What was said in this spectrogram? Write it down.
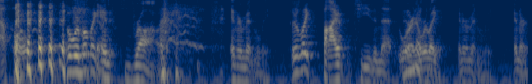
asshole. But we're both like in, wrong. intermittently. There's like five T's in that word, and we're like intermittently. Inter.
